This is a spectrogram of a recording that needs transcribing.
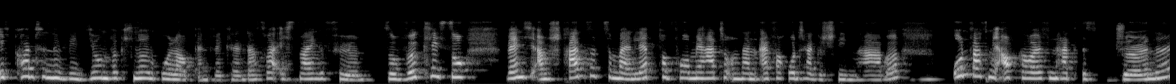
ich konnte eine Vision wirklich nur im Urlaub entwickeln. Das war echt mein Gefühl. So wirklich so, wenn ich am Strand sitze, meinen Laptop vor mir hatte und dann einfach runtergeschrieben habe. Und was mir auch geholfen hat, ist Journal.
